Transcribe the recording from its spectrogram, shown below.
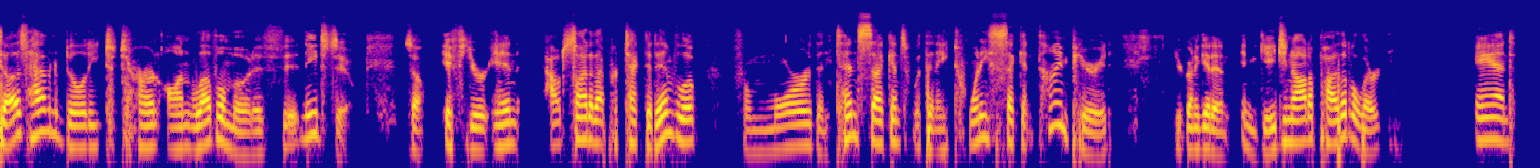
does have an ability to turn on level mode if it needs to. So if you're in outside of that protected envelope for more than 10 seconds within a 20 second time period, you're going to get an engaging autopilot alert and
